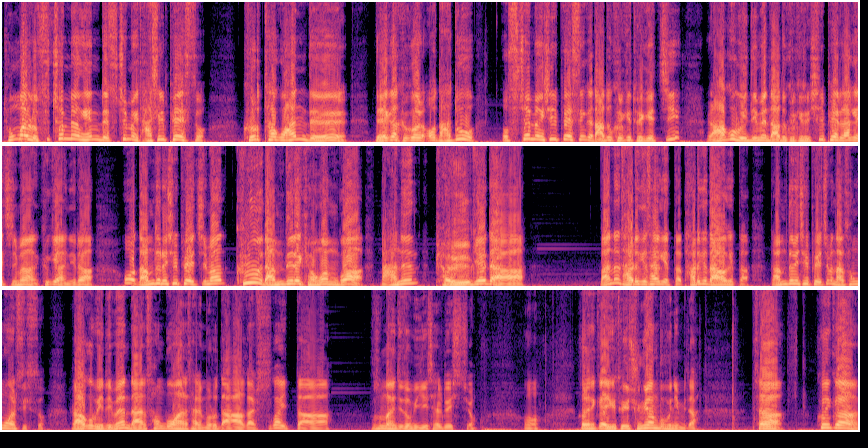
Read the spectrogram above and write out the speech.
정말로 수천 명이 했는데 수천 명이 다 실패했어. 그렇다고 한들 내가 그걸 어 나도 어, 수천 명이 실패했으니까 나도 그렇게 되겠지? 라고 믿으면 나도 그렇게 실패를 하겠지만 그게 아니라 어 남들은 실패했지만 그 남들의 경험과 나는 별개다. 나는 다르게 살겠다. 다르게 나가겠다. 남들은 실패했지만 난 성공할 수 있어. 라고 믿으면 난 성공하는 삶으로 나아갈 수가 있다. 무슨 말인지 너무 이해 잘 되시죠? 어. 그러니까 이게 되게 중요한 부분입니다. 자, 그러니까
